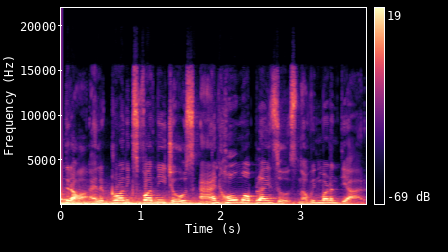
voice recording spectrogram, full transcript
Bhadra electronics furnitures and home appliances Naveen ಮಣಂತ್ಯಾರ್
